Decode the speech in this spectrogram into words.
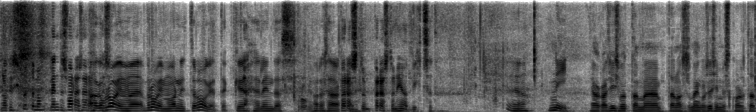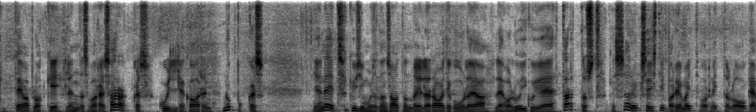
no aga siis võtame, lendas Vares ära. aga proovime, proovime ornitoloogiat äkki jah, lendas Vares ära. pärast on, pärast on head lihtsad. nii, aga siis võtame tänases mängus esimest korda teemaploki Lendas Vares Harakas, Kull ja Kaaren Nupukas ja need küsimused on saatnud meile raadiokuulaja Leho Luigujõe Tartust, kes on üks Eesti parimaid ornitolooge.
